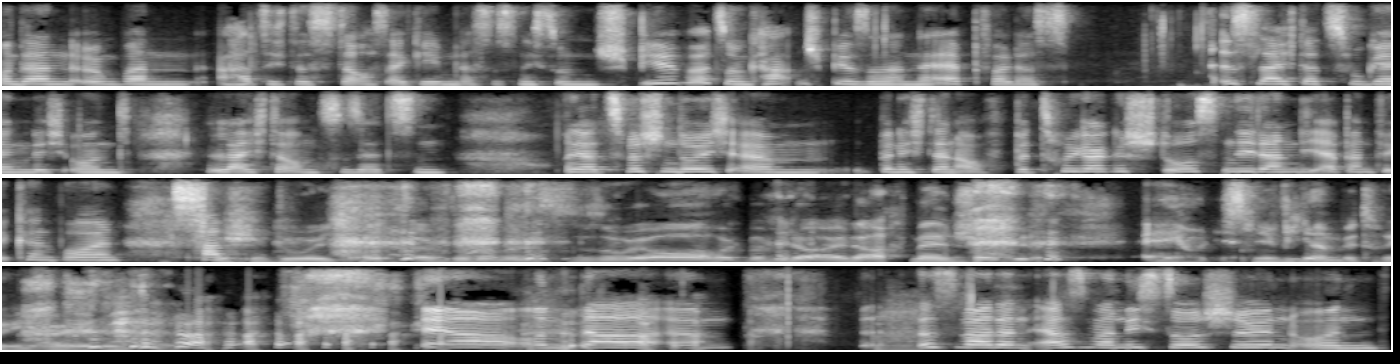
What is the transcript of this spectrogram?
Und dann irgendwann hat sich das daraus ergeben, dass es nicht so ein Spiel wird, so ein Kartenspiel, sondern eine App, weil das ist leichter zugänglich und leichter umzusetzen. Und ja, zwischendurch ähm, bin ich dann auf Betrüger gestoßen, die dann die App entwickeln wollen. Zwischendurch, Alter, du bist so, ja, heute mal wieder eine. Ach Mensch, heute wieder. Ey, heute ist mir wieder ein Betrügen, Alter. Ja, und da, ähm, das war dann erstmal nicht so schön und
